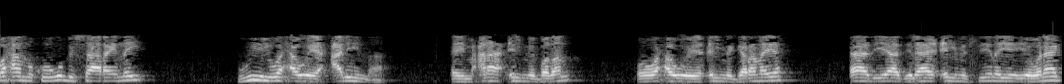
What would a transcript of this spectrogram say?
waxaanu kuugu bishaaraynay wiil waxa weeye caliim ah. Ay macnaha cilmi badan oo waxa weeye cilmi garanaya aad iyo aad ilaahay cilmi siinaya iyo wanaag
